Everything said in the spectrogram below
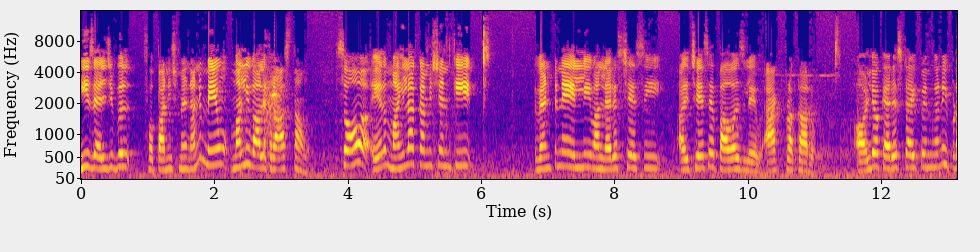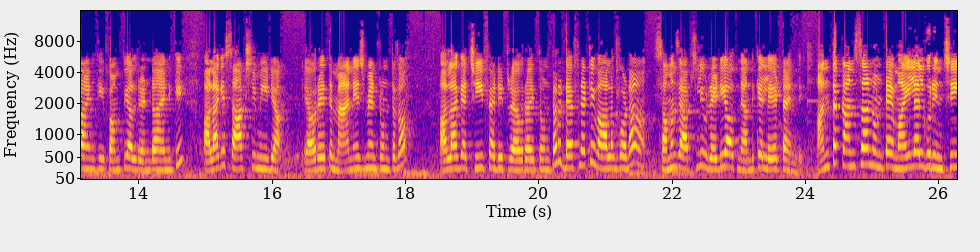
హీఈస్ ఎలిజిబుల్ ఫర్ పనిష్మెంట్ అని మేము మళ్ళీ వాళ్ళకి రాస్తాము. సో ఏదో మహిళా కమిషన్కి వెంటనే వెళ్ళి వాళ్ళని అరెస్ట్ చేసి అది చేసే పవర్స్ లేవు. యాక్ట్ ప్రకారం. ఆల్రెడీ ఒక అరెస్ట్ అయిపోయింది కానీ ఇప్పుడు ఆయనకి పంపించాలి రెండు ఆయనకి. అలాగే సాక్షి మీడియా ఎవరైతే మేనేజ్మెంట్ ఉంటుందో అలాగే చీఫ్ ఎడిటర్ ఎవరైతే ఉంటారో డెఫినెట్లీ వాళ్ళకు కూడా సమన్స్ యాక్చువల్లీ రెడీ అవుతుంది అందుకే లేట్ అయింది. అంత కన్సర్న్ ఉంటే మహిళల గురించి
